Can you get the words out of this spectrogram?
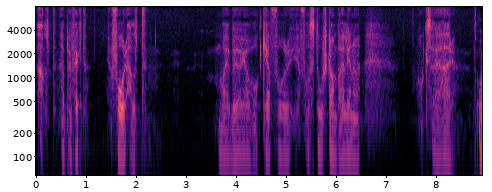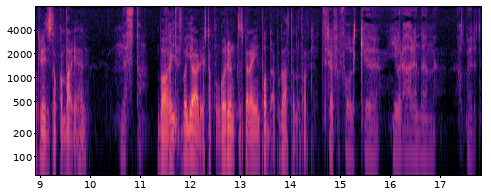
Allt är perfekt. Jag får allt vad jag behöver och jag får, jag får storstan på helgerna. Och så är jag här. Åker du till Stockholm varje helg? Nästan. Vad, vad gör du i Stockholm? Går runt och spelar in poddar på gatan med folk? Träffar folk, eh, gör ärenden, allt möjligt.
